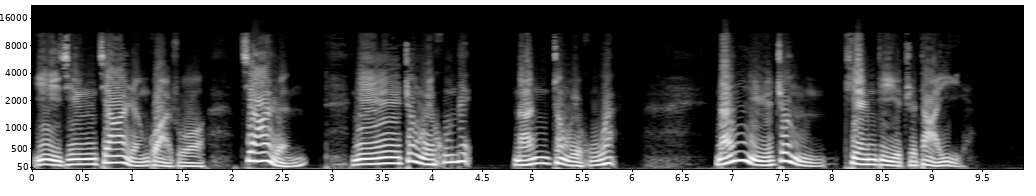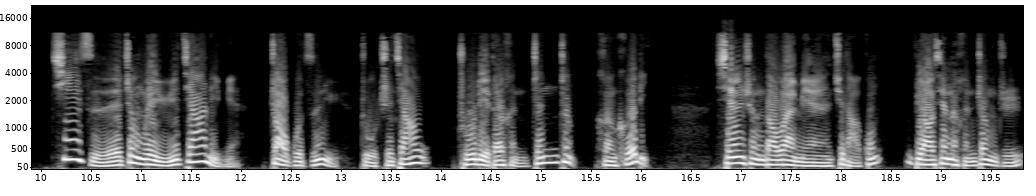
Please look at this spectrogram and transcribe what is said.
易经》家人卦说：“家人，女正位乎内，男正位乎外。男女正，天地之大义也。妻子正位于家里面，照顾子女，主持家务，处理得很真正，很合理。先生到外面去打工，表现得很正直，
